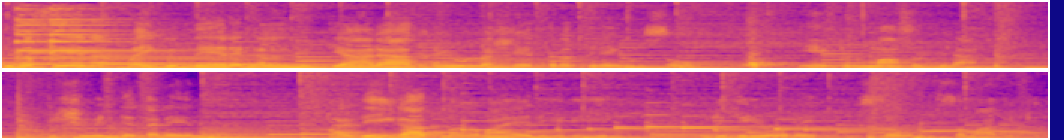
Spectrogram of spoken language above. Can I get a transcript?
ദിവസേന വൈകുന്നേരങ്ങളിൽ നിത്യാരാധനയുള്ള ക്ഷേത്രത്തിലെ ഉത്സവം ഏപ്രിൽ മാസത്തിലാണ്. വിഷുവിന്റെ തലേന്ന് പ്രതീകാത്മകമായ രീതിയിൽ വിരുതിയോടെ ഉത്സവം സമാപിക്കും.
